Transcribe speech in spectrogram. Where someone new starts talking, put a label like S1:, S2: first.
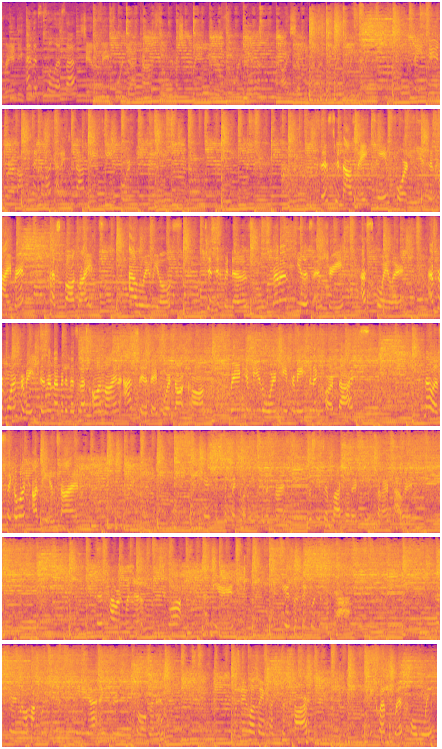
S1: is Randy.
S2: And this is Melissa.
S1: SantaFeFord.com, Florida's premier Ford dealer. I-75.
S2: Stay tuned. We're about to take a look at a 2018 Ford Fusion. This 2018 Ford Fusion Hybrid has fog lights, alloy wheels, tinted windows, remote keyless entry, a spoiler. For more information, remember to visit us online at santafeford.com where you can view the warranty information and car Carfax. Now let's take a look at the inside. Here's just a quick look into the front. The seats are black leather seats that are powered. A push to start, equipped with HomeLink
